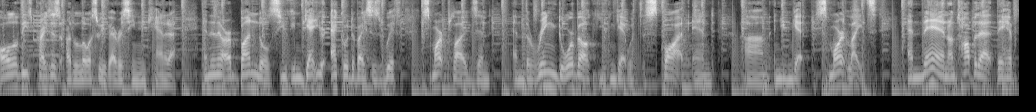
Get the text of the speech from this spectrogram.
All of these prices are the lowest we've ever seen in Canada. And then there are bundles, so you can get your Echo devices with smart plugs and, and the Ring doorbell you can get with the Spot, and um, and you can get smart lights. And then on top of that, they have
